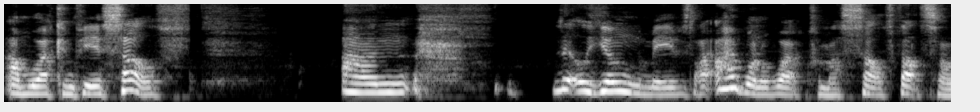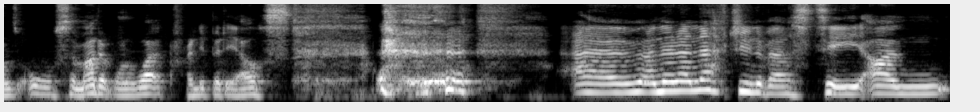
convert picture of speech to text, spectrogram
and working for yourself. And little young me was like, I want to work for myself. That sounds awesome. I don't want to work for anybody else. um, and then I left university and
